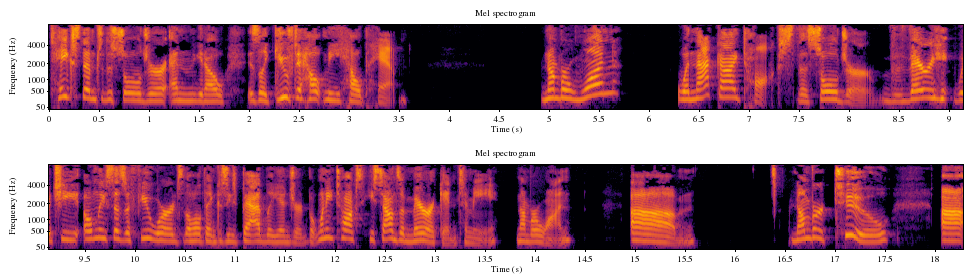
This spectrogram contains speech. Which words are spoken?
takes them to the soldier, and, you know, is like, you have to help me help him. Number one, when that guy talks, the soldier, very, which he only says a few words the whole thing because he's badly injured, but when he talks, he sounds American to me, number one. Um, number two, uh,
